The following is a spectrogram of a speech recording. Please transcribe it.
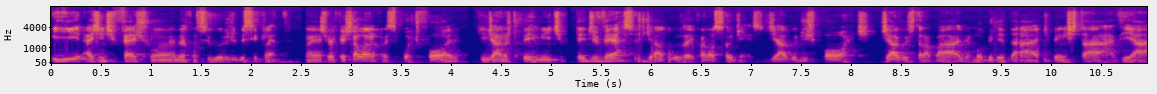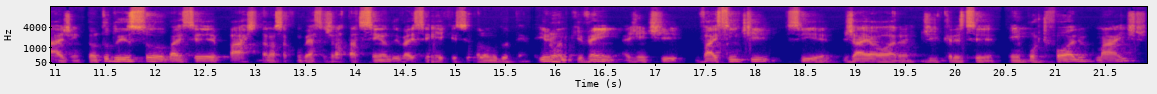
e a gente fecha o ano ainda com seguro de bicicleta. A gente vai fechar o ano com esse portfólio, que já nos permite ter diversos diálogos aí com a nossa audiência. Diálogo de esporte, diálogo de trabalho, mobilidade, bem-estar, viagem. Então, tudo isso vai ser parte da nossa conversa, já está sendo e vai ser enriquecido ao longo do tempo. E no ano que vem, a gente vai sentir se já é hora de crescer em portfólio mais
